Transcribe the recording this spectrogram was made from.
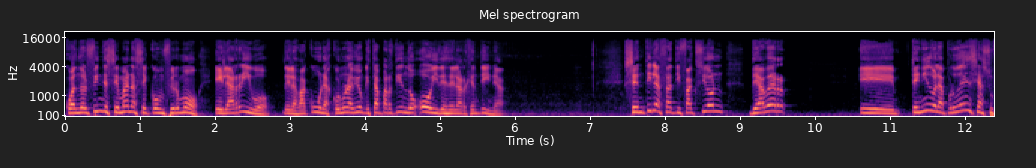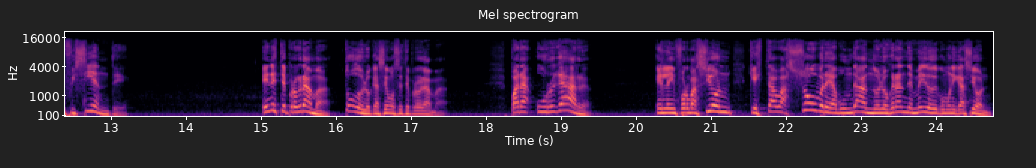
cuando el fin de semana se confirmó el arribo de las vacunas con un avión que está partiendo hoy desde la Argentina, sentí la satisfacción de haber eh, tenido la prudencia suficiente en este programa, todo lo que hacemos este programa, para hurgar en la información que estaba sobreabundando en los grandes medios de comunicación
